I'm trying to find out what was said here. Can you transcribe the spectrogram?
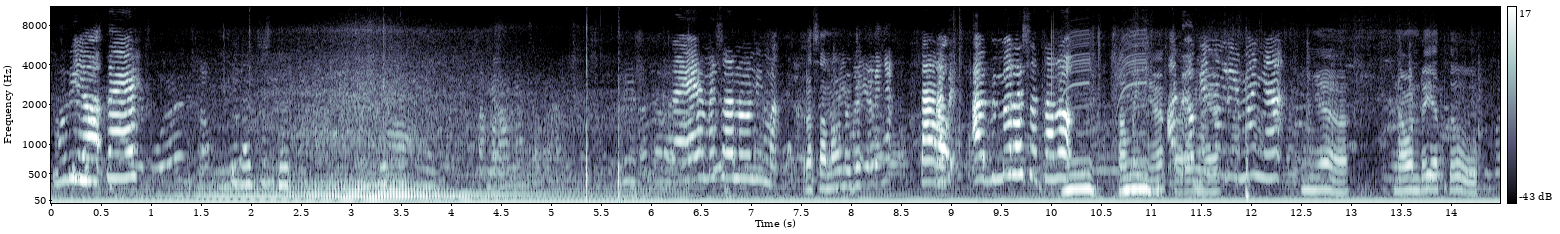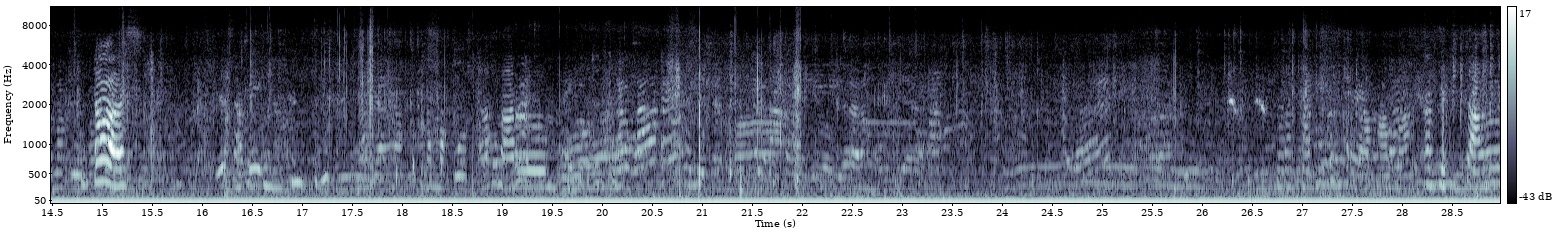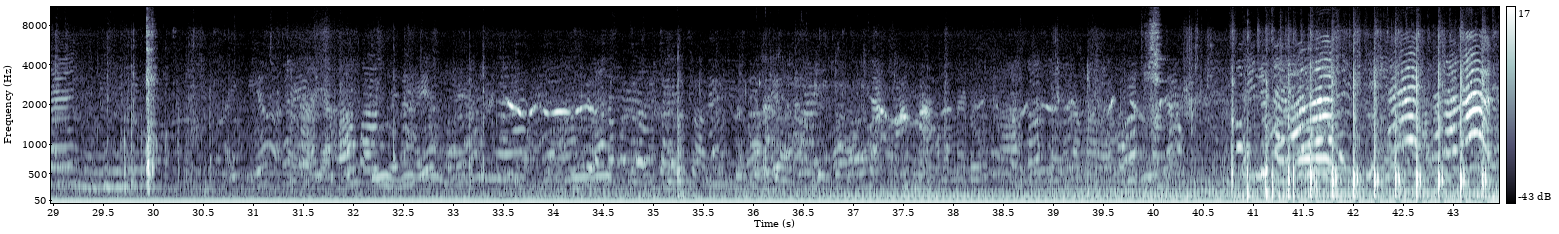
Iya teh. Teh masa 05. Rasa naon deh? Taro. Abi, mah rasa taro. Saminya, Abi oke karanya. 05 nya. Iya. Naon deh tuh? Tos. Ini salaman. Eh, salaman.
